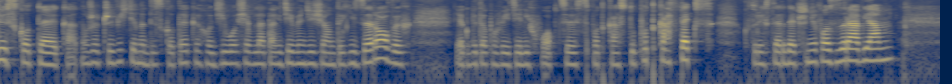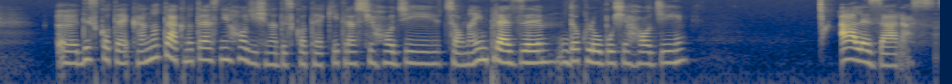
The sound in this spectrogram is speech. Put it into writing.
Dyskoteka. No rzeczywiście na dyskotekę chodziło się w latach 90. i zerowych, jakby to powiedzieli chłopcy z podcastu Podcastex, których serdecznie pozdrawiam. E, Dyskoteka, no tak, no teraz nie chodzi się na dyskoteki, teraz się chodzi co, na imprezy, do klubu się chodzi, ale zaraz.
